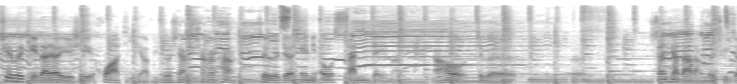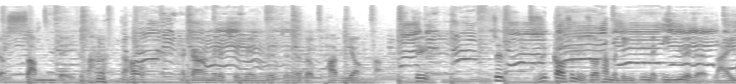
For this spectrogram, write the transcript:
却会给大家有一些话题啊，比如说像 Chaka Khan 这个叫 Any Old Sunday 嘛，然后这个山下达郎的曲叫 Someday 啊，然后那刚刚那个前面那个就叫做 Papillon 哈，所以这只是告诉你说他们聆听的音乐的来源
